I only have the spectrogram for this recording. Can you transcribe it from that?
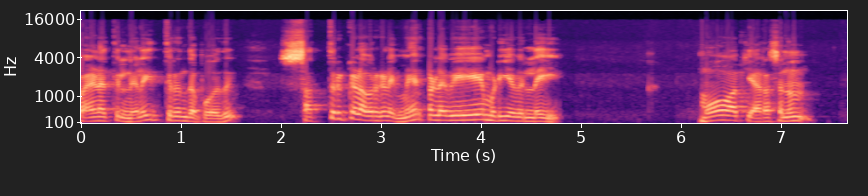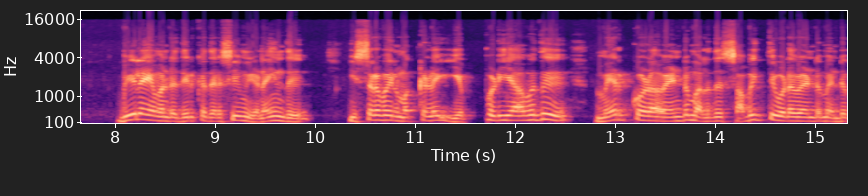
பயணத்தில் நிலைத்திருந்த போது சத்துருக்கள் அவர்களை மேற்கொள்ளவே முடியவில்லை. மோவாக்கிய அரசனும் பீலயம் என்ற தீர்க்கதரிசியும் இணைந்து இஸ்ரவேல் மக்களை எப்படியாவது மேற்கொள்ள வேண்டும் அல்லது சபித்து விட வேண்டும் என்று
